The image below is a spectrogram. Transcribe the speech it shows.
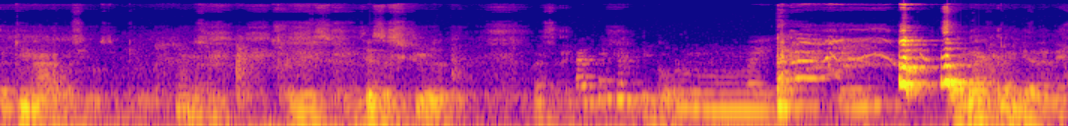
That's not what she used to do. Just a screw. I think. I think it might. We're not gonna get anything.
